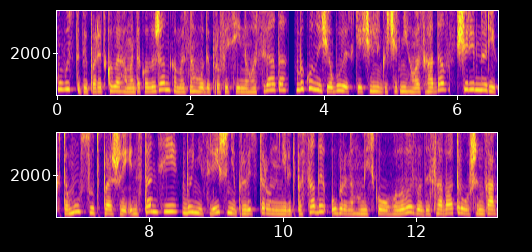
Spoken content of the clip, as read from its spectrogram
У виступі перед колегами та колежанками з нагоди професійного свята, виконуючий обов'язки очільника Чернігова згадав, що рівно рік тому суд першої інстанції виніс рішення про відсторонення від посади обраного міського голови Владислава Атрошенка.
